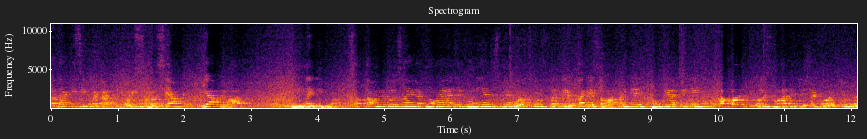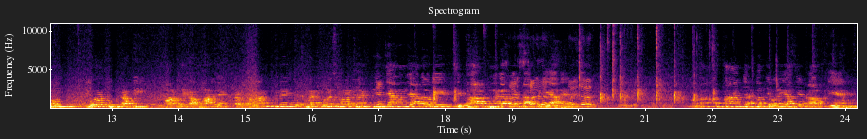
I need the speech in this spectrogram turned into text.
तथा किसी प्रकार की कोई समस्या या विवाद नहीं हुआ। सप्ताह में पुलिस लाइन लखनऊ में आयोजित होनी है जिसमें गोरखपुर प्रतियोगिता के समापन के मुख्य अतिथि अपर पुलिस महानिदेशक गोरखपुर जोन गोरखपुर का भी हार्दिक आभार व्यक्त करता हूँ। अंत में मैं पुलिस महानिदेशक नित्यानंद यादव जी सिद्धार्थ नगर में प्राप्त किया है। स्थान जनपद देवरिया से प्राप्त किए हैं।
